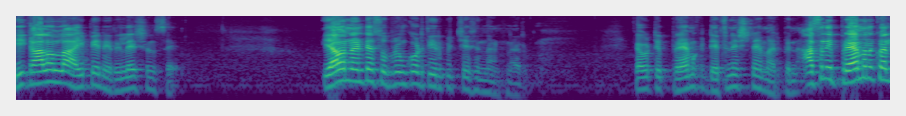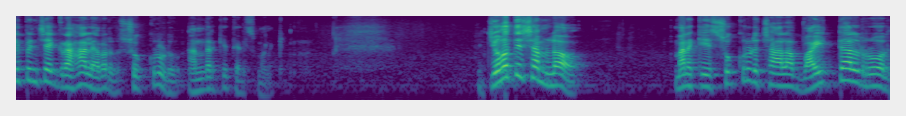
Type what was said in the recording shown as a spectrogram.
ఈ కాలంలో అయిపోయినాయి రిలేషన్సే. ఏమన్నంటే సుప్రీంకోర్టు తీర్పు ఇచ్చేసింది అంటున్నారు కాబట్టి ప్రేమకు డెఫినేషనే మారిపోయింది. అసలు ఈ ప్రేమను కల్పించే గ్రహాలు ఎవరు? శుక్రుడు. అందరికీ తెలుసు మనకి. జ్యోతిషంలో మనకి శుక్రుడు చాలా వైటల్ రోల్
